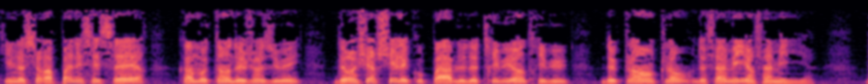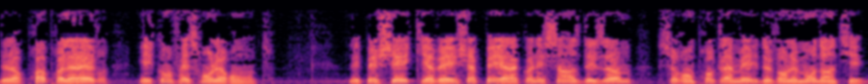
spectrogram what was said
qu'il ne sera pas nécessaire, comme au temps de Josué, de rechercher les coupables de tribu en tribu, de clan en clan, de famille en famille. De leurs propres lèvres, ils confesseront leur honte. Les péchés qui avaient échappé à la connaissance des hommes seront proclamés devant le monde entier.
